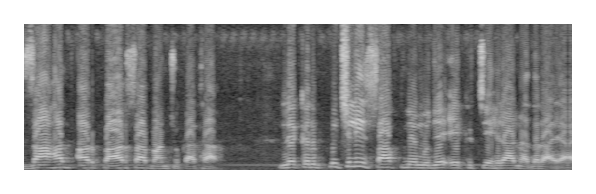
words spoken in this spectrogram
زاہد اور پارسا بن چکا تھا۔ لیکن پچھلی صف میں مجھے ایک چہرہ نظر آیا،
